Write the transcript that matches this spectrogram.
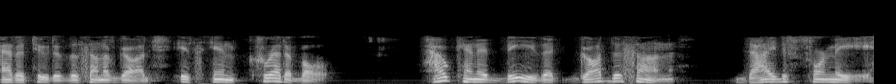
attitude of the Son of God. It's incredible. How can it be that God the Son died for me?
